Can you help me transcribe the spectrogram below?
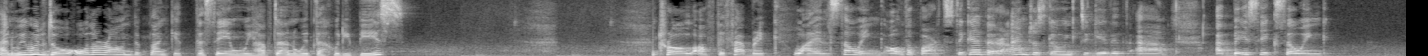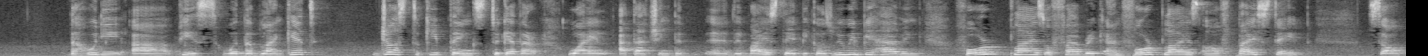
and we will do all around the blanket the same we have done with the hoodie piece. Control of the fabric while sewing all the parts together. I'm just going to give it a, a basic sewing. The hoodie uh, piece with the blanket just to keep things together while attaching the, uh, the bias tape because we will be having four plies of fabric and four plies of bias tape so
